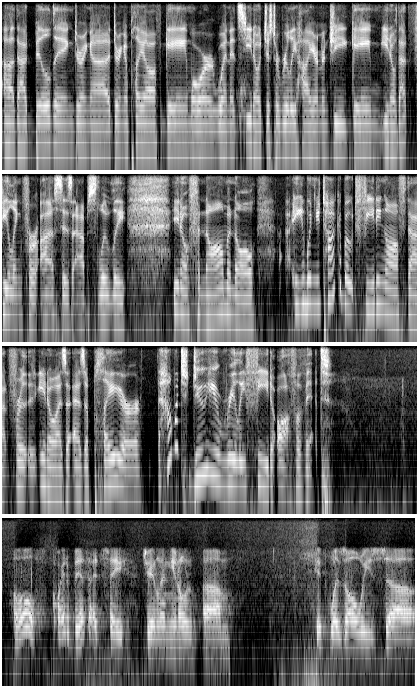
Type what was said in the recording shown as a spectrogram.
uh, that building during a during a playoff game or when it's you know just a really high energy game, you know that feeling for us is absolutely you know phenomenal. When you talk about feeding off that for you know as a, as a player, how much do you really feed off of it? Oh, quite a bit, I'd say, Jalen. You know, um, it was always uh,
